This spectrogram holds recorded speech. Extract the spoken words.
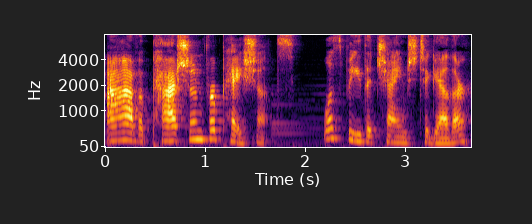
I have a passion for patients. Let's be the change together.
